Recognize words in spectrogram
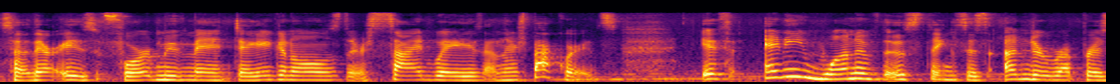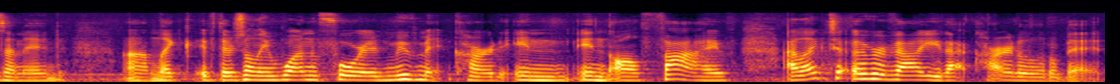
So there is forward movement, diagonals, there's sideways, and there's backwards. If any one of those things is underrepresented, um, like if there's only one forward movement card in, in all five, I like to overvalue that card a little bit.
